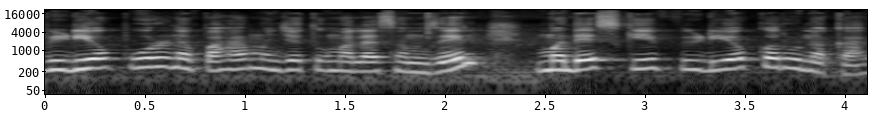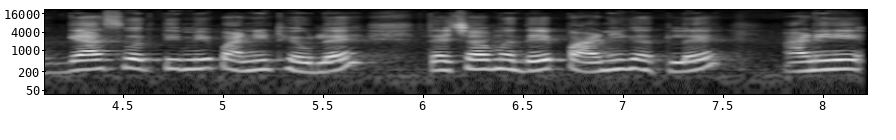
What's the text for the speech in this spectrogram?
व्हिडिओ पूर्ण पहा म्हणजे तुम्हाला समजेल. मध्ये स्किप व्हिडिओ करू नका. गॅसवरती मी पाणी ठेवलं आहे त्याच्यामध्ये पाणी घातलं आहे आणि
